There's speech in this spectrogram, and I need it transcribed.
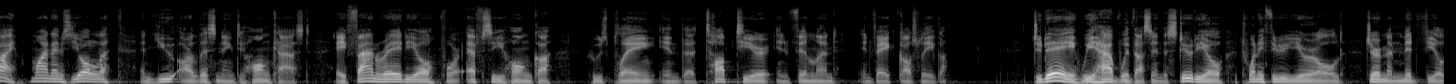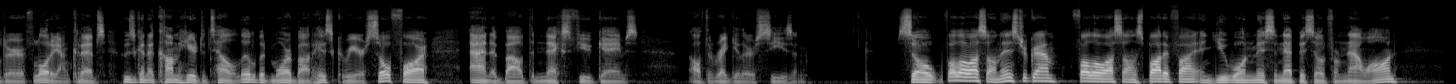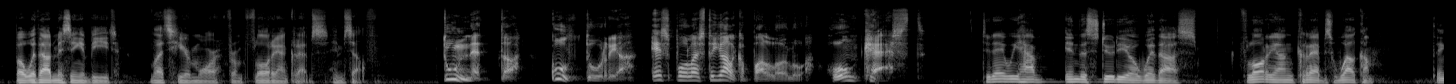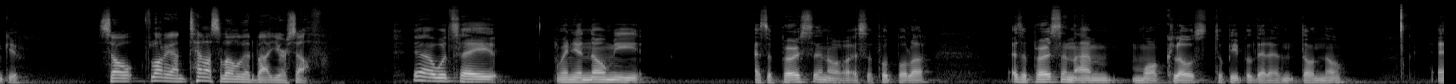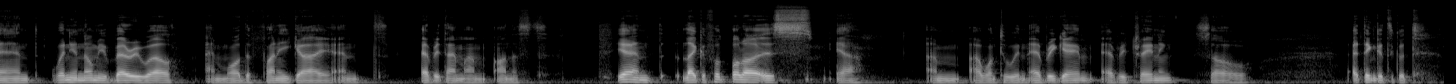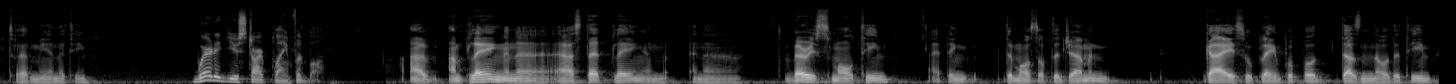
Hi, my name's Jolle, and you are listening to Honcast, a fan radio for FC Honka, who's playing in the top tier in Finland in Veikkausliiga. Today, we have with us in the studio 23 year old German midfielder Florian Krebs, who's going to come here to tell a little bit more about his career so far and about the next few games of the regular season. So, follow us on Instagram, follow us on Spotify, and you won't miss an episode from now on. But without missing a beat, let's hear more from Florian Krebs himself. Tunnetta, kulttuuria, espoolaista jalkapalloilua, Honcast. Today we have in the studio with us Florian Krebs. Welcome. Thank you. So, Florian, tell us a little bit about yourself. Yeah, I would say when you know me as a person or as a footballer, as a person, I'm more close to people that I don't know. And when you know me very well, I'm more the funny guy, and every time I'm honest. Yeah, and like a footballer is, yeah, I'm, I want to win every game, every training. So I think it's good to have me in the team. Where did you start playing football? I, I'm playing in a, I started playing in, in a very small team. I think the most of the German guys who playing football doesn't know the team.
